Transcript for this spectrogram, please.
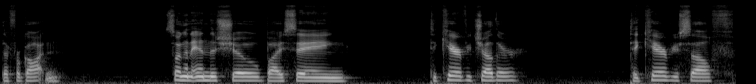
They're forgotten. So I'm going to end this show by saying take care of each other, take care of yourself,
